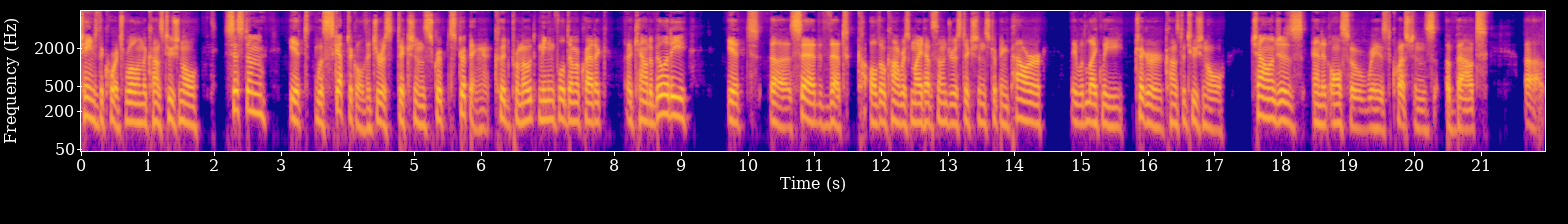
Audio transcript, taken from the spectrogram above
change the court's role in the constitutional system. It was skeptical that jurisdiction script stripping could promote meaningful democratic accountability. It uh, said that although Congress might have some jurisdiction stripping power, it would likely trigger constitutional challenges, and it also raised questions about uh,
